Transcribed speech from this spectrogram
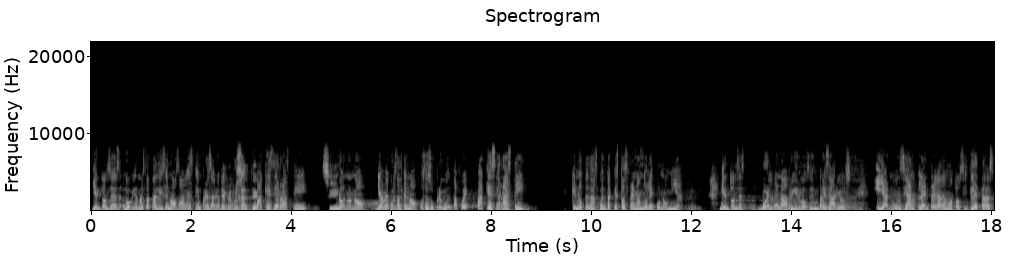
y entonces gobierno estatal dice, no, ¿sabes qué empresario? Ya mejor salte. ¿Para qué cerraste? Sí. No, no, no, ya mejor salte, no. O sea, su pregunta fue, ¿para qué cerraste? ¿Que no te das cuenta que estás frenando la economía? Y entonces vuelven a abrir los empresarios y anuncian la entrega de motocicletas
